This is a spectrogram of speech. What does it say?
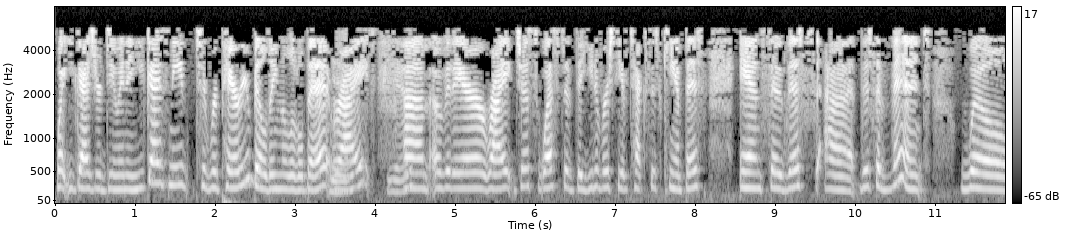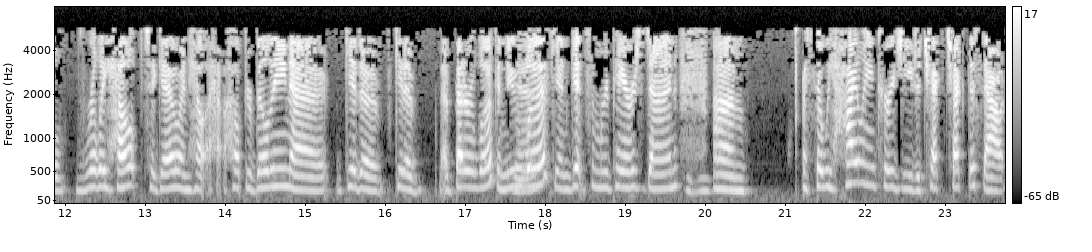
what you guys are doing, and you guys need to repair your building a little bit, yes. right? Yes. Um, over there, right, just west of the University of Texas campus. And so this uh, this event will really help to go and help help your building uh, get a get a, a better look, a new yes. look, and get some repairs done. Mm-hmm. Um, so we highly encourage you to check check this out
